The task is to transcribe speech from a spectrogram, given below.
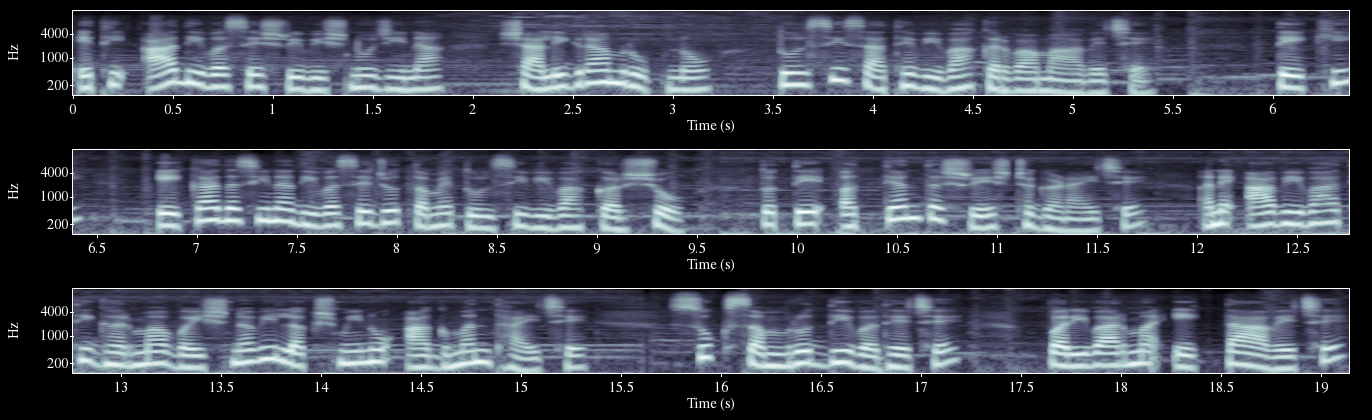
એથી આ દિવસે શ્રી વિષ્ણુજીના શાલિગ્રામ રૂપનો તુલસી સાથે વિવાહ કરવામાં આવે છે. તેથી, એકાદશીના દિવસે જો તમે તુલસી વિવાહ કરશો, તો તે અત્યંત શ્રેષ્ઠ ગણાય છે અને આ વિવાહથી ઘરમાં વૈષ્ણવી લક્ષ્મીનું આગમન થાય છે, સુખ સમૃદ્ધિ વધે છે, પરિવારમાં એકતા આવે છે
